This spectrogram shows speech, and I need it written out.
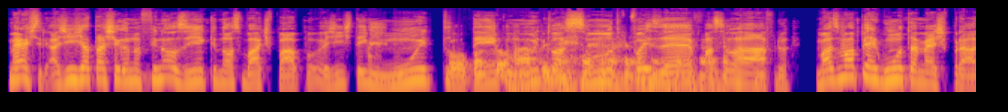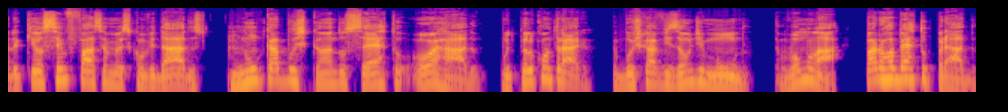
Mestre, a gente já está chegando no finalzinho aqui do nosso bate-papo. A gente tem muito Pô, tempo, rápido, muito assunto. Pois é, passou rápido. Mas uma pergunta, mestre Prado, que eu sempre faço aos meus convidados, nunca buscando o certo ou errado. Muito pelo contrário, eu busco a visão de mundo. Então vamos lá. Para o Roberto Prado,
